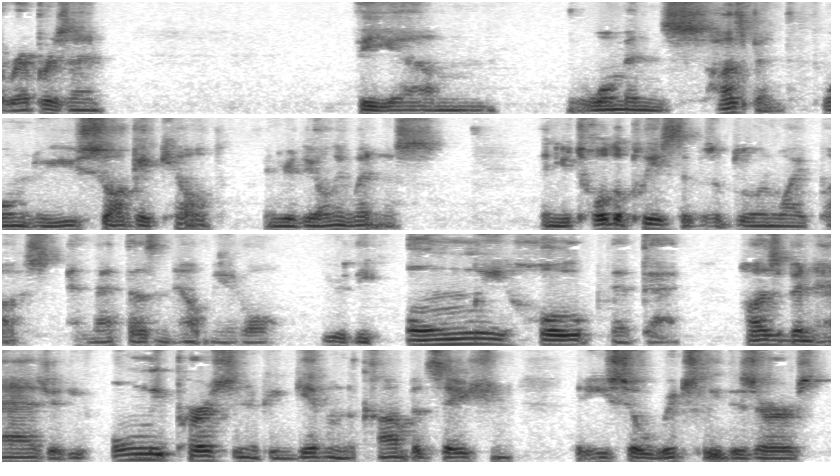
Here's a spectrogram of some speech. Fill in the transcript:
I represent the, um, woman's husband, the woman who you saw get killed, and you're the only witness. And you told the police it was a blue and white bus, and that doesn't help me at all. You're the only hope that that husband has. You're the only person who can give him the compensation that he so richly deserves.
